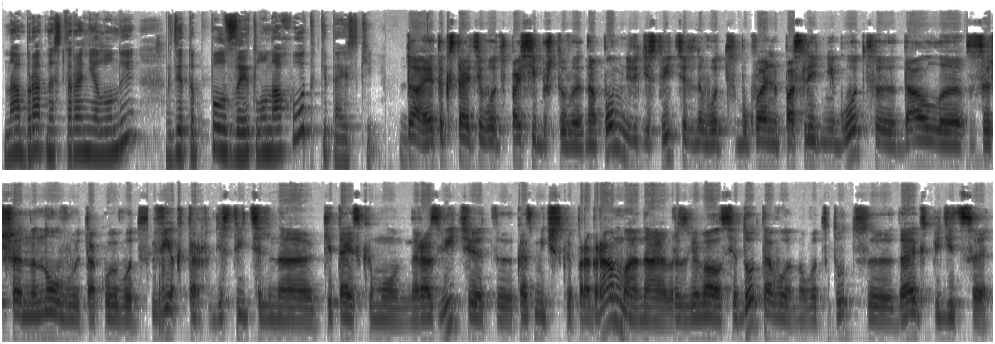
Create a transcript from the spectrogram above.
на обратной стороне Луны, где-то ползает луноход китайский. Да, это, кстати, вот спасибо, что вы напомнили. Действительно, вот буквально последний год э, дал э, совершенно новую такой вот вектор действительно китайскому развитию. Это космическая программа, она развивалась и до того, но вот тут, э, да, экспедиция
